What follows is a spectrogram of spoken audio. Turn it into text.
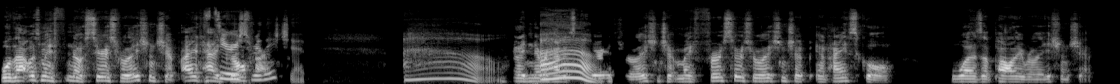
Well, that was my no serious relationship. I had had serious relationship. Oh. I'd never had a oh. serious relationship. My first serious relationship in high school was a poly relationship.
